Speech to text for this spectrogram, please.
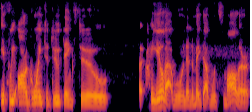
if we are going to do things to uh, heal that wound and to make that wound smaller,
